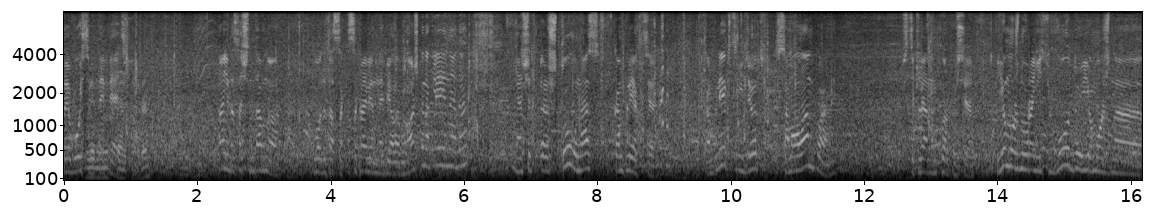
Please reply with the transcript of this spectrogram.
Т8, Т5. Да? Они достаточно давно. Вот эта сокровенная белая бумажка наклеенная, да? Значит, э, что у нас в комплекте? В комплекте идет сама лампа в стеклянном корпусе. Ее можно уронить в воду, ее можно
